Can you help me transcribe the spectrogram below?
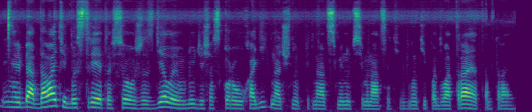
Ребят, давайте быстрее это все уже сделаем. Люди сейчас скоро уходить начнут. 15 минут 17. Ну, типа, два трая, там трая.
